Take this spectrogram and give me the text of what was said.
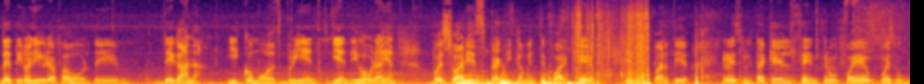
de tiro libre a favor de, de Ghana. Y como bien, bien dijo Brian, pues Suárez prácticamente fue arquero en el partido. Resulta que el centro fue pues un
